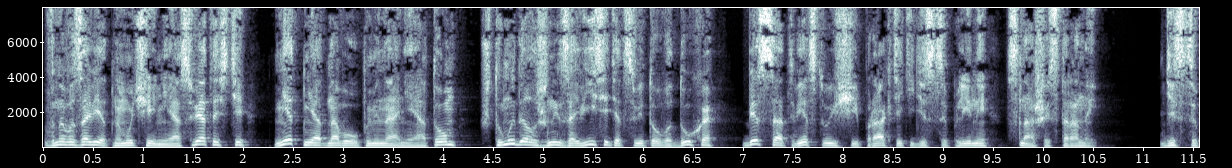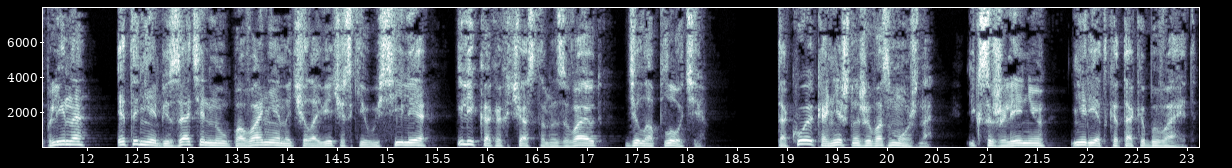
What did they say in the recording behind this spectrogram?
в новозаветном учении о святости нет ни одного упоминания о том, что мы должны зависеть от Святого Духа без соответствующей практики дисциплины с нашей стороны. Дисциплина – это не обязательно упование на человеческие усилия или, как их часто называют, дела плоти. Такое, конечно же, возможно, и, к сожалению, нередко так и бывает.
